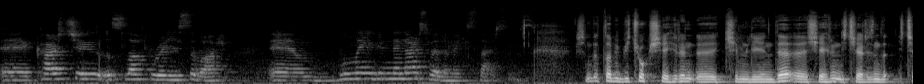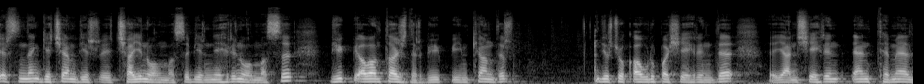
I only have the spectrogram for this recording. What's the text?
E, Kars Çayı ıslah projesi var. E, bununla ilgili neler söylemek istersiniz? Şimdi tabii birçok şehrin e, kimliğinde e, şehrin içerisinde içerisinden geçen bir e, çayın olması, bir nehrin olması büyük bir avantajdır, büyük bir imkandır birçok Avrupa şehrinde e, yani şehrin en temel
